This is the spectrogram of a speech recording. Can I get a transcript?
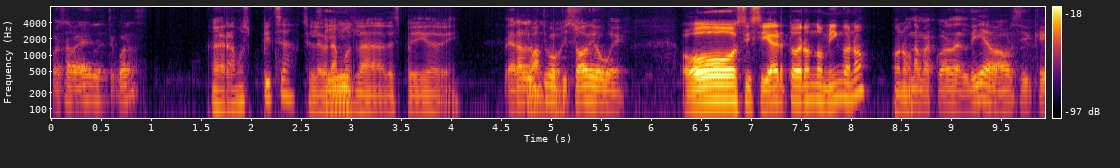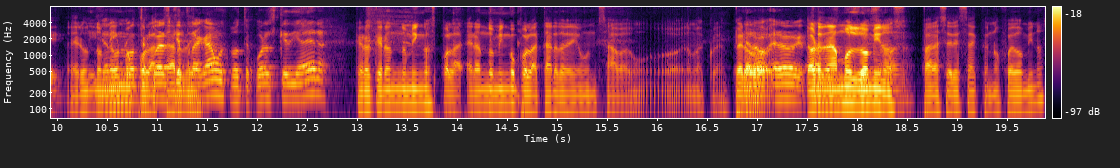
Fue esa vez, güey, ¿te acuerdas? Agarramos pizza, celebramos Sí. la despedida de... Era el One último Punch. episodio, güey. Oh, sí, cierto, era un domingo, ¿no? ¿O no? No. me acuerdo del día, ahora sí que. Era un domingo no te por la acuerdas que tarde. tragamos, pero te acuerdas qué día era. Creo que era un domingo por la, era un domingo por la tarde de un sábado, no me acuerdo. Pero Era- era- ordenamos Dominos, para ser exacto, ¿no? ¿Fue Dominos?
